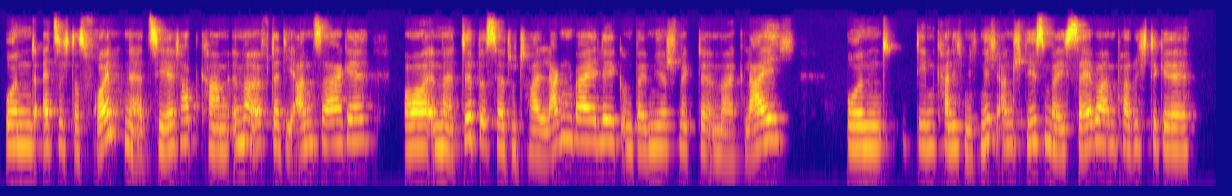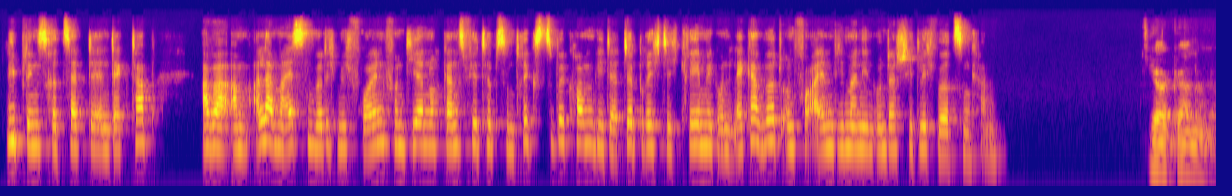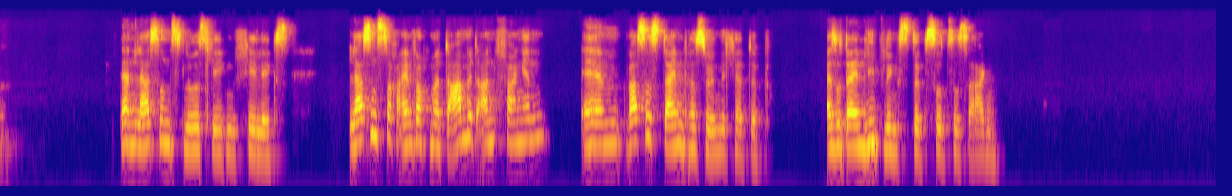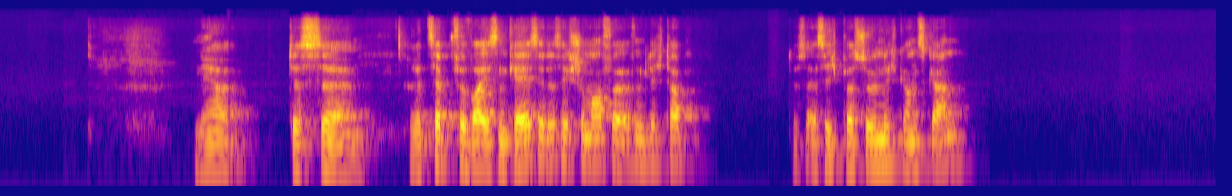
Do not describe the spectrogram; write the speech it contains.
Und als ich das Freunden erzählt habe, kam immer öfter die Ansage, oh, immer Dip ist ja total langweilig und bei mir schmeckt er immer gleich. Und dem kann ich mich nicht anschließen, weil ich selber ein paar richtige Lieblingsrezepte entdeckt habe. Aber am allermeisten würde ich mich freuen, von dir noch ganz viele Tipps und Tricks zu bekommen, wie der Dip richtig cremig und lecker wird und vor allem, wie man ihn unterschiedlich würzen kann. Ja, gerne. Ja. Dann lass uns loslegen, Felix. Lass uns doch einfach mal damit anfangen. Ähm, was ist dein persönlicher Dip? Also dein Lieblingsdip sozusagen? Ja, das äh, Rezept für weißen Käse, das ich schon mal veröffentlicht habe, das esse ich persönlich ganz gern.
